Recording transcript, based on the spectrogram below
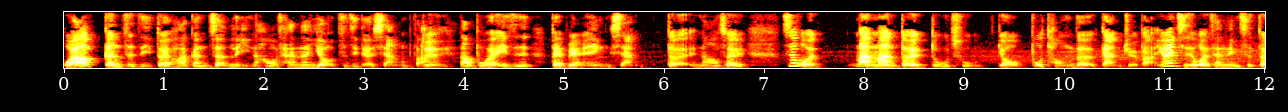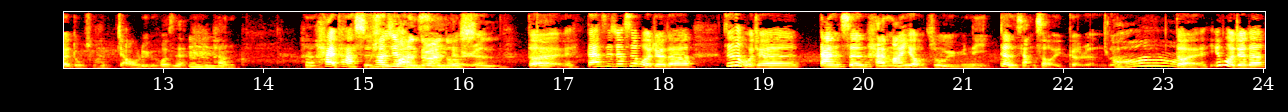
我要跟自己对话跟整理，然后我才能有自己的想法，对，然后不会一直被别人影响，对，然后所以其实我慢慢对独处有不同的感觉吧，因为其实我也曾经是对独处很焦虑，或是很、嗯。很害怕失去关系的人。对。但是就是我觉得，真的我觉得单身还蛮有助于你更享受一个人的。哦，对，因为我觉得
